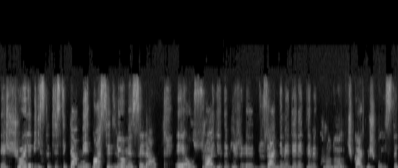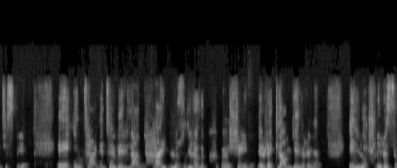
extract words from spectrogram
E, şöyle bir istatistikten mi bahsediliyor mesela? E, Avustralya'da bir e, düzenleme denetleme kurulu çıkartmış bu istatistiği. E, internete verilen her 100 liralık e, şeyin e, reklam gelirinin 53 lirası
